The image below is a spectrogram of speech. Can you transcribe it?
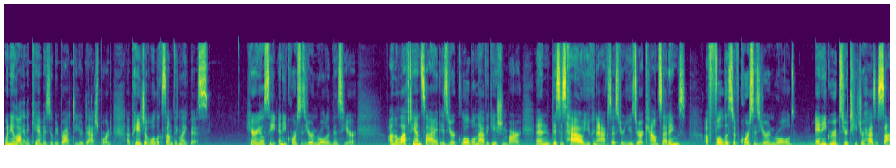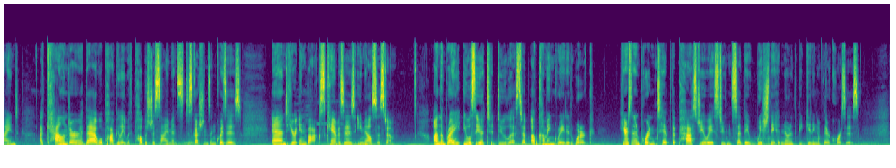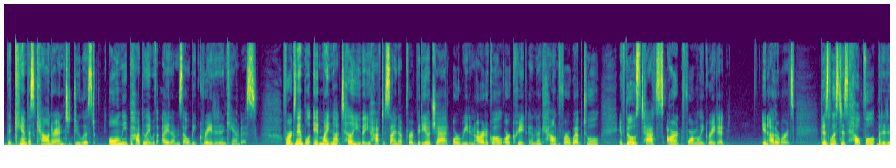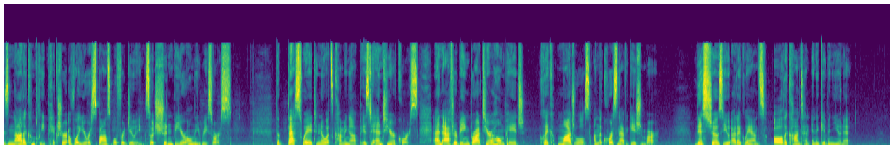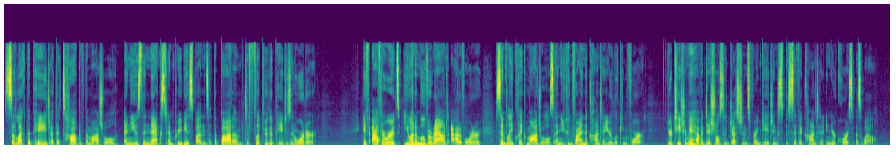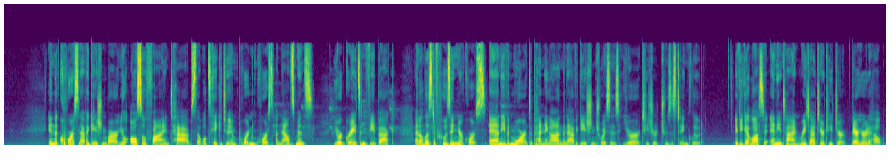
When you log into Canvas, you'll be brought to your dashboard, a page that will look something like this. Here you'll see any courses you're enrolled in this year. On the left-hand side is your global navigation bar, and this is how you can access your user account settings, a full list of courses you're enrolled, any groups your teacher has assigned, a calendar that will populate with published assignments, discussions, and quizzes, and your inbox, Canvas's email system. On the right, you will see a to-do list of upcoming graded work. Here's an important tip that past GOA students said they wish they had known at the beginning of their courses. The Canvas calendar and to-do list only populate with items that will be graded in Canvas. For example, it might not tell you that you have to sign up for a video chat or read an article or create an account for a web tool if those tasks aren't formally graded. In other words, this list is helpful, but it is not a complete picture of what you're responsible for doing, so it shouldn't be your only resource. The best way to know what's coming up is to enter your course, and after being brought to your homepage, click Modules on the course navigation bar. This shows you at a glance all the content in a given unit. Select the page at the top of the module and use the Next and Previous buttons at the bottom to flip through the pages in order. If afterwards you want to move around out of order, simply click Modules and you can find the content you're looking for. Your teacher may have additional suggestions for engaging specific content in your course as well. In the course navigation bar, you'll also find tabs that will take you to important course announcements, your grades and feedback, and a list of who's in your course, and even more, depending on the navigation choices your teacher chooses to include. If you get lost at any time, reach out to your teacher. They're here to help.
